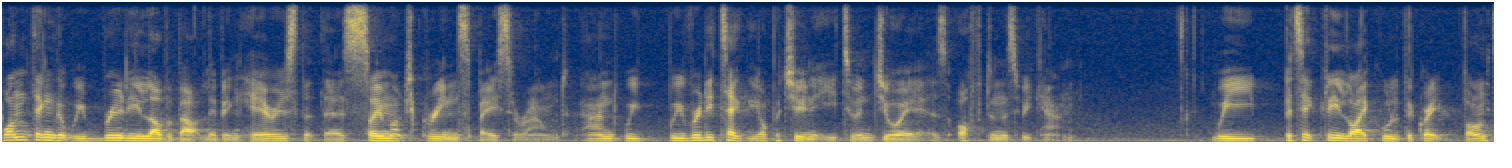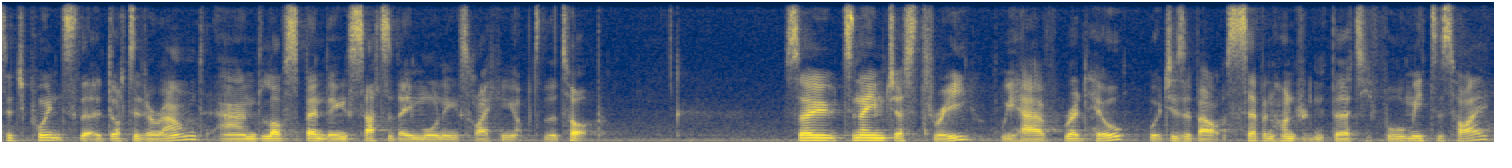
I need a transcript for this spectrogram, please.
One thing that we really love about living here is that there's so much green space around, and we, we really take the opportunity to enjoy it as often as we can. We particularly like all of the great vantage points that are dotted around and love spending Saturday mornings hiking up to the top. So to name just three, we have Red Hill, which is about 734 meters high,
